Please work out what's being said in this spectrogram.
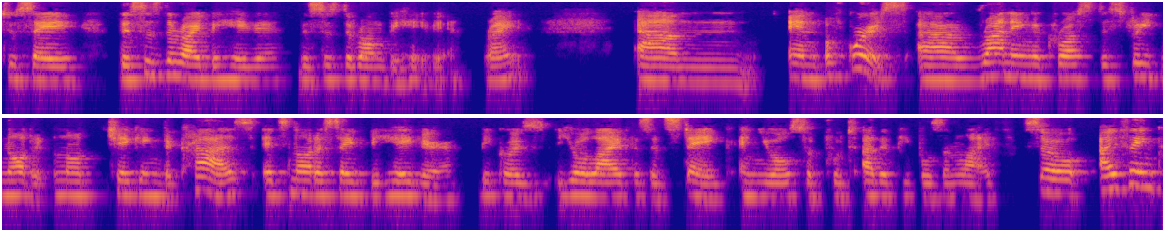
to say this is the right behavior, this is the wrong behavior, right? Um, and of course uh, running across the street not not checking the cars it's not a safe behavior because your life is at stake and you also put other people's in life so i think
